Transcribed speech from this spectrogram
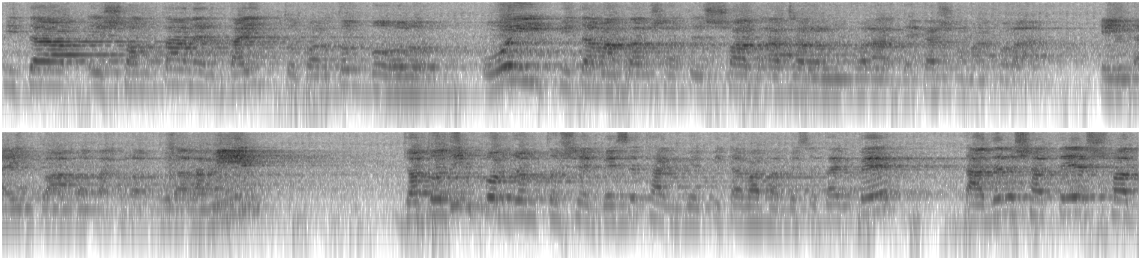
পিতা, এই সন্তানের দায়িত্ব, কর্তব্য হলো ওই পিতা মাতার সাথে সৎ আচরণ করা, দেখাশোনা করা। এই দায়িত্ব আল্লাহ পাক রব্বুল আলামিন যতদিন পর্যন্ত সে বেঁচে থাকবে পিতা মাতা বেঁচে থাকবে, তাদের সাথে সৎ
